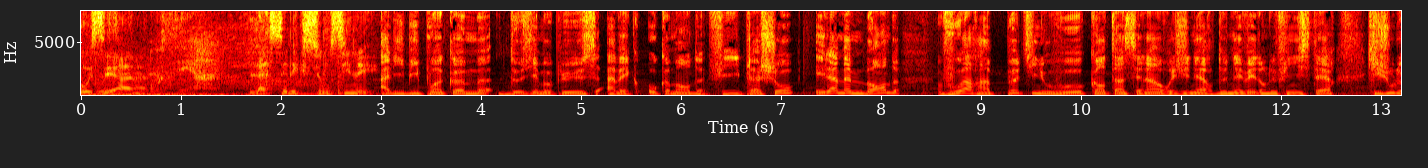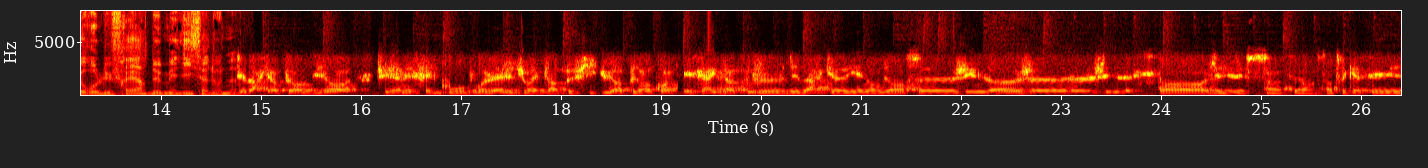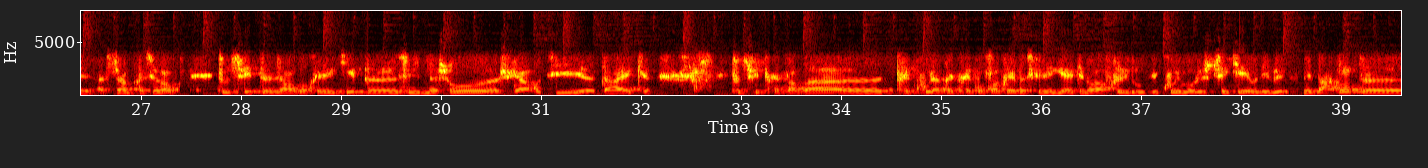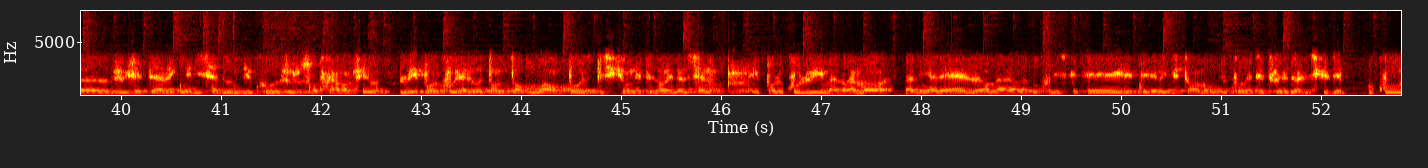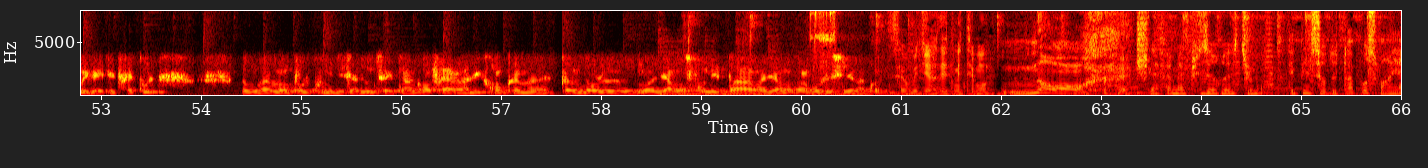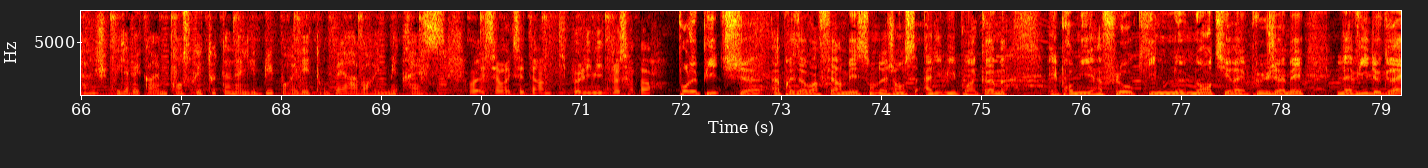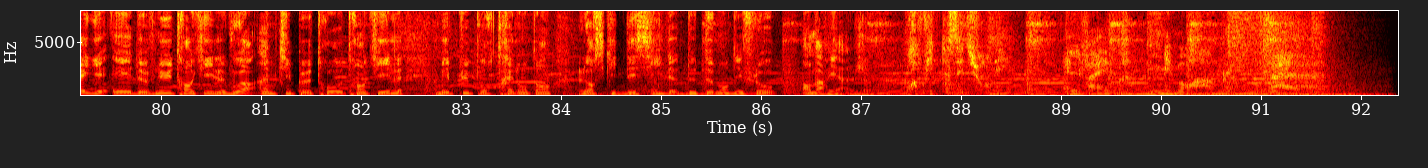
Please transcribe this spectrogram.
Océane. La sélection ciné. Alibi.com, deuxième opus, avec aux commandes Philippe Lachaud et la même bande, voire un petit nouveau, Quentin Célin, originaire de Névé dans le Finistère, qui joue le rôle du frère de Mehdi Sadoun. Je débarque un peu en me disant, j'ai jamais fait de gros projet, j'ai toujours été un peu figure, un peu dans le coin. Et c'est vrai que d'un coup, je débarque, il y a une ambiance, euh, j'ai une loge, euh, j'ai des assistants, c'est, un, un truc assez, assez impressionnant. Tout de suite, j'ai rencontré l'équipe, euh, Philippe Lachaud, euh, Julien Routy, euh, Tarek. Tout de suite très sympa, euh, très cool, après très concentré parce que les gars étaient dans leur truc, donc du coup ils m'ont juste checké au début. Mais par contre, euh, vu que j'étais avec Mehdi Sadoun, du coup je joue son frère dans le film, lui pour le coup il avait autant de temps que moi en pause puisqu'on était dans les mêmes scènes. Et pour le coup lui il m'a vraiment euh, mis à l'aise, on a, on a beaucoup discuté, il, était, il avait du temps donc du coup on était tous les deux à discuter beaucoup, il a été très cool. Donc vraiment, pour le coup, Sadoun, ça a été un grand frère à l'écran, comme euh, comme dans le, on va dire, dans ce premier pas, on va dire, dans un rôle de cinéma, quoi. Ça vous dirait d'être mes témoins? Non Je suis la femme la plus heureuse du monde. T'es bien sûr de toi pour ce mariage. Il avait quand même construit tout un alibi pour aider ton père à avoir une maîtresse. Ouais, c'est vrai que c'était un petit peu limite de sa part. Pour le pitch, après avoir fermé son agence Alibi.com et promis à Flo qu'il ne mentirait plus jamais, la vie de Greg est devenue tranquille, voire un petit peu trop tranquille, mais plus pour très longtemps lorsqu'il décide de demander Flo en mariage. Profite de cette journée. Elle va être mémorable.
